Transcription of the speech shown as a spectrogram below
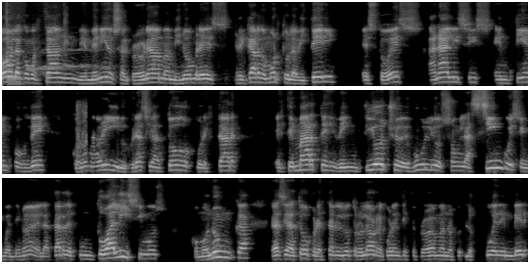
hola, ¿cómo están? Bienvenidos al programa. Mi nombre es Ricardo Mortola Viteri. Esto es Análisis en tiempos de coronavirus. Gracias a todos por estar este martes 28 de julio. Son las 5 y 59 de la tarde, puntualísimos como nunca. Gracias a todos por estar del otro lado. Recuerden que este programa los pueden ver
